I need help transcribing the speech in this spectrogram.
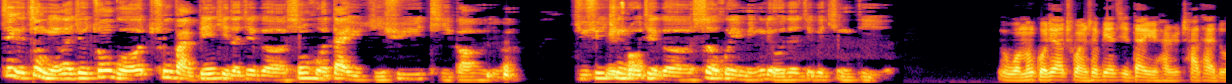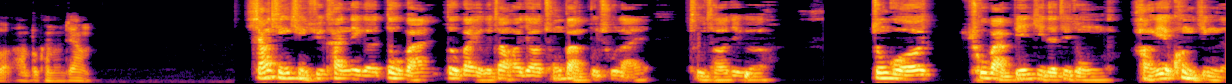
这个证明了，就中国出版编辑的这个生活待遇急需提高，对吧？急需进入这个社会名流的这个境地。我们国家出版社编辑待遇还是差太多了啊，不可能这样的。详情请去看那个豆瓣，豆瓣有个账号叫“重版不出来”。吐槽这个中国出版编辑的这种行业困境的，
